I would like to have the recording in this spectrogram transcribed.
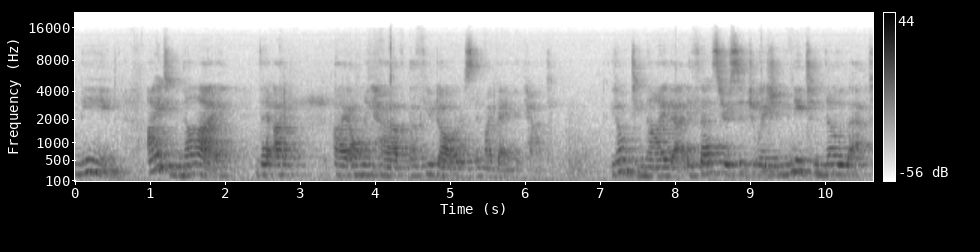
mean, I deny that I, I only have a few dollars in my bank account. You don't deny that. If that's your situation, you need to know that,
